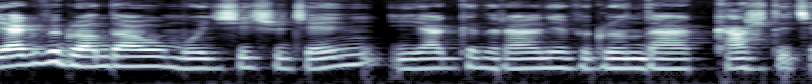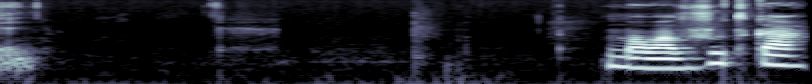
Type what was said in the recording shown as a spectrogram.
Jak wyglądał mój dzisiejszy dzień i jak generalnie wygląda każdy dzień? Mała wrzutka.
